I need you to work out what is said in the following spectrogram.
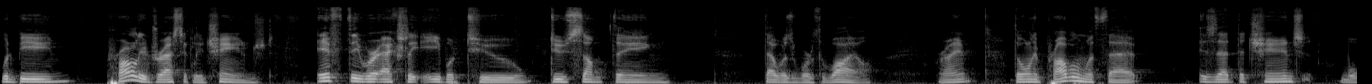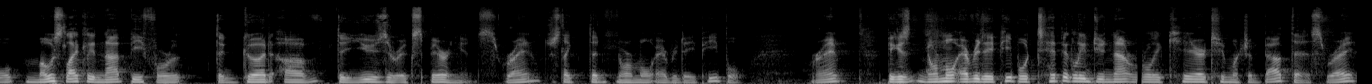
would be probably drastically changed if they were actually able to do something that was worthwhile, right? The only problem with that is that the change will most likely not be for the good of the user experience, right? Just like the normal everyday people, right? Because normal everyday people typically do not really care too much about this, right?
